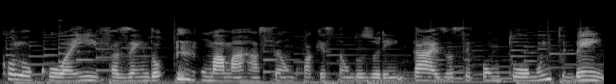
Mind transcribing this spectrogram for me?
colocou aí, fazendo uma amarração com a questão dos orientais, você pontuou muito bem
